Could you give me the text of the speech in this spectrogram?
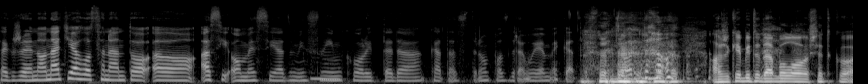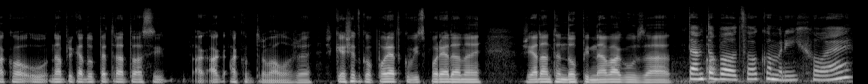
Takže no natiahlo sa nám to uh, asi o mesiac, myslím, mm. kvôli teda katastru. Pozdravujeme katastru A že keby teda bolo všetko ako u, napríklad u Petra to asi a, a, ako trvalo, že, že keď je všetko v poriadku vysporiadané, žiadam ten dopyt na vagu za... Tam to a... bolo celkom rýchle.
